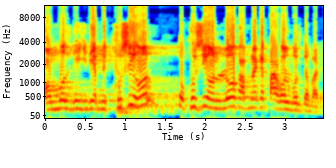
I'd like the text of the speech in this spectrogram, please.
কম্বল দিয়ে যদি আপনি খুশি হন, তো খুশি হন, লোক আপনাকে পাগল বলতে পারে।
